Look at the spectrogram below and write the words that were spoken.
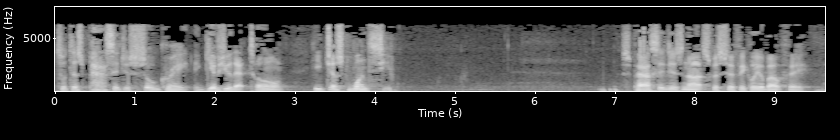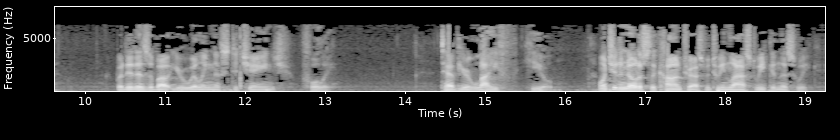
That's what this passage is so great. It gives you that tone. He just wants you. This passage is not specifically about faith, but it is about your willingness to change fully, to have your life healed. I want you to notice the contrast between last week and this week.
